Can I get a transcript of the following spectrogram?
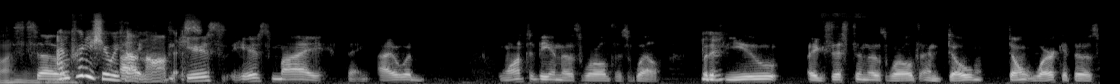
I don't even So- know. I'm pretty sure we've gotten The Uh, Office. Here's here's my thing. I would want to be in those worlds as well. But Mm-hmm. if you exist in those worlds and don't don't work at those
